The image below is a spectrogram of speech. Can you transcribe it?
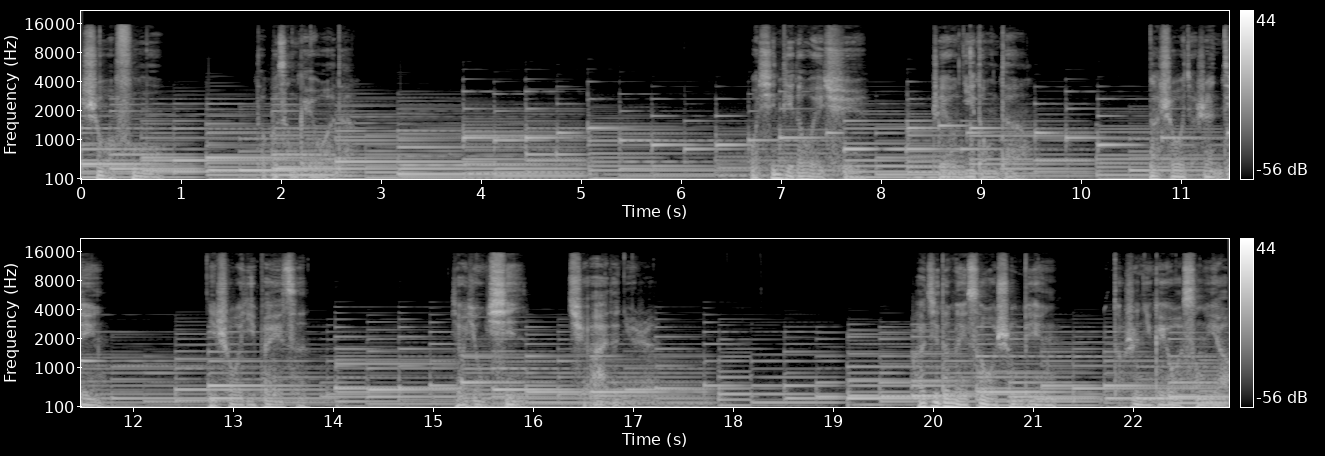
是我父母都不曾给我的。我心底的委屈，只有你懂得。那时我就认定，你是我一辈子要用心去爱的女人。还记得每次我生病，都是你给我送药，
